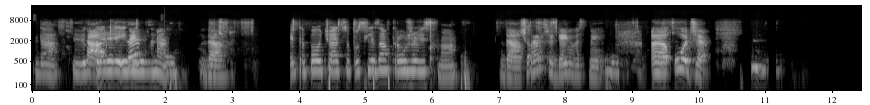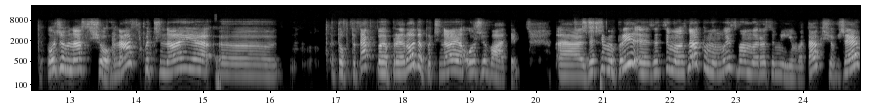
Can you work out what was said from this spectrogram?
Да, Виктория це-. Да, Это получается послезавтра уже весна. да, Що? перший день весни. Е, отже, отже, в нас що? В нас починає, е, тобто так, п- природа починає оживати. Е, за, цими при, е, за цими ознаками ми з вами розуміємо, так, що вже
